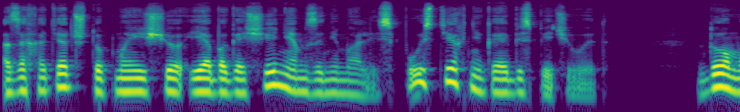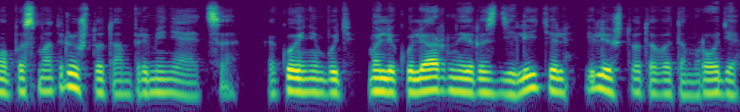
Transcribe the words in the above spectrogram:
А захотят, чтоб мы еще и обогащением занимались, пусть техникой обеспечивают. Дома посмотрю, что там применяется. Какой-нибудь молекулярный разделитель или что-то в этом роде.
